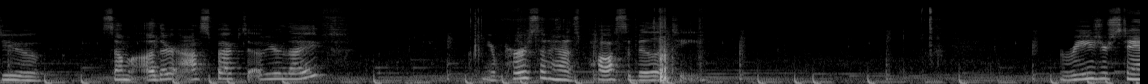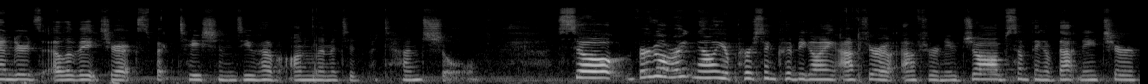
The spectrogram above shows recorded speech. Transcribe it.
to some other aspect of your life. Your person has possibility. Raise your standards, elevate your expectations. You have unlimited potential. So Virgo, right now your person could be going after a, after a new job, something of that nature,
